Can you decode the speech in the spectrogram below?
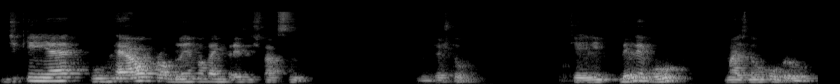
De quem é o real problema da empresa estar assim? Do gestor. Porque ele delegou, mas não cobrou.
